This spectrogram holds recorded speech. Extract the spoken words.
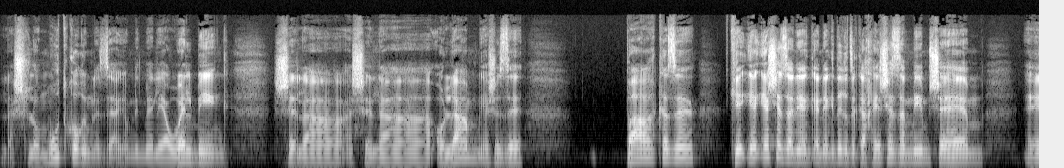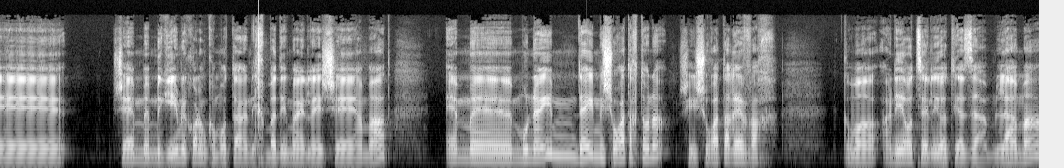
לשלומות קוראים לזה היום, נדמה לי, ה-well-being של, של העולם, יש איזה פער כזה, כי יש איזה, אני, אני אגדיר את זה ככה, יש יזמים שהם אה, שהם מגיעים לכל המקומות הנכבדים האלה שאמרת, הם אה, מונעים די משורה תחתונה, שהיא שורת הרווח. כלומר, אני רוצה להיות יזם. למה?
